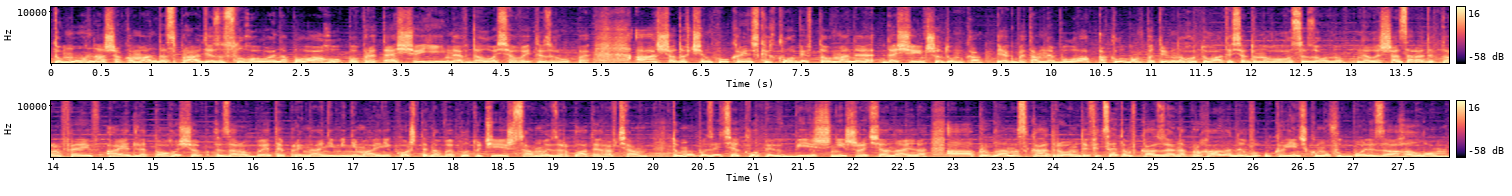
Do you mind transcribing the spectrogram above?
Тому наша команда справді заслуговує на повагу, попри те, що їй не вдалося вийти з групи. А щодо вчинку українських клубів, то в мене дещо інша думка. Як би там не було, а клубам потрібно готуватися до нового сезону не лише заради трофеїв, а й для того, щоб заробити принаймні мінімальні кошти на виплату тієї ж самої зарплати гравцям. Тому позиція клубів більш ніж раціональна. А проблема з кадровим дефіцитом вказує на прогалини в українському футболі загалом.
